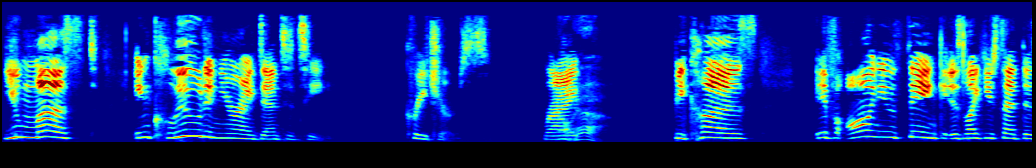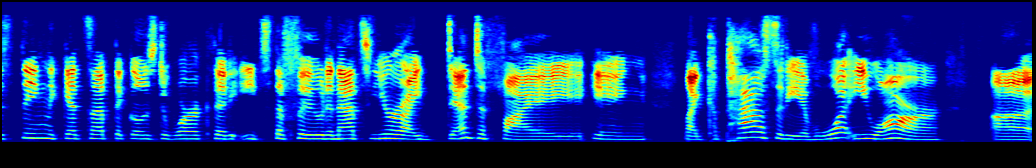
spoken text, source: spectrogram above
You must include in your identity creatures, right? Oh, yeah. because if all you think is like you said this thing that gets up that goes to work that eats the food and that's your identifying like capacity of what you are uh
